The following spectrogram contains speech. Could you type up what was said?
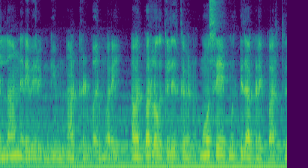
எல்லாம் நிறைவேறி முடியும் நாட்கள் வரும் வரை அவர் பரலோகத்தில் இருக்க வேண்டும். மோசே முற்பிதாக்களை பார்த்து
